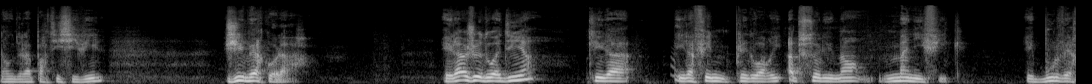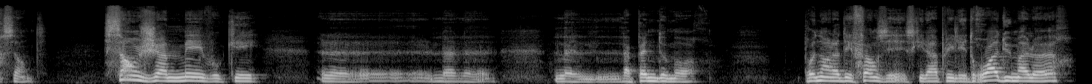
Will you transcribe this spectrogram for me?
donc de la partie civile, Gilbert Collard. Et là, je dois dire qu'il a, fait une plaidoirie absolument magnifique et bouleversante, sans jamais évoquer euh, la, peine de mort, prenant la défense de ce qu'il a appelé les droits du malheur,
